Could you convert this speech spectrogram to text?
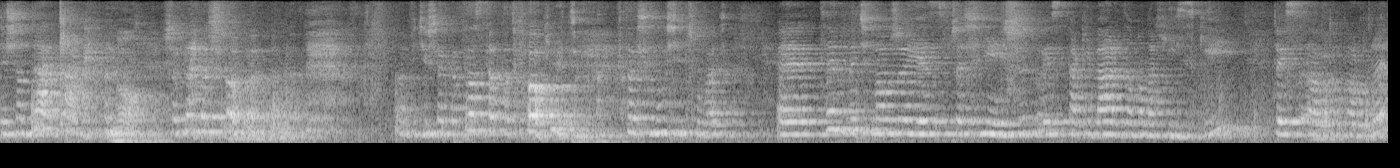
10, tak, tak. No. Przepraszam. No, widzisz, jaka prosta podpowiedź. Ktoś musi czuwać. E, Ten być może jest wcześniejszy, to jest taki bardzo monachijski. To jest autoportret.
